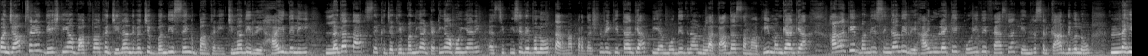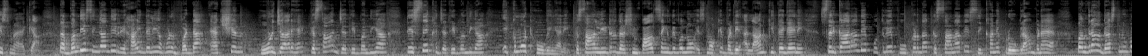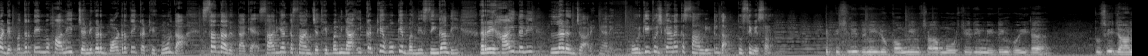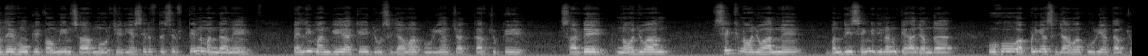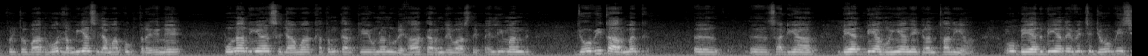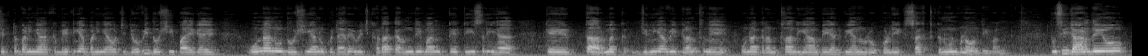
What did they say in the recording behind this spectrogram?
ਪੰਜਾਬ ਸਣੇ ਦੇਸ਼ ਦੀਆਂ ਵੱਖ-ਵੱਖ ਜ਼ਿਲ੍ਹਿਆਂ ਦੇ ਵਿੱਚ ਬੰਦੀ ਸਿੰਘ ਬੰਦ ਨੇ, ਜਿਨ੍ਹਾਂ ਦੀ ਰਿਹਾਈ ਦੇ ਲਈ ਲਗਾਤਾਰ ਸਿੱਖ ਜਥੇਬੰਦੀਆਂ ਡਟੀਆਂ ਹੋਈਆਂ ਨੇ। ਐਸਜੀਪੀਸੀ ਦੇ ਵੱਲੋਂ ਧਰਨਾ ਪ੍ਰਦਰਸ਼ਨ ਵੀ ਕੀਤਾ ਗਿਆ। ਪੀਐਮ ਮੋਦੀ ਦੇ ਨਾਲ ਮੁਲਾਕਾਤ ਦਾ ਸਮਾਂ ਵੀ ਮੰਗਿਆ ਗਿਆ। ਹਾਲਾਂਕਿ ਬੰਦੀ ਸਿੰਘਾਂ ਦੀ ਰਿਹਾਈ ਨੂੰ ਲੈ ਕੇ ਕੋਈ ਵੀ ਫੈਸਲਾ ਕੇਂਦਰ ਸਰਕਾਰ ਦੇ ਵੱਲੋਂ ਨਹੀਂ ਸੁਣਾਇਆ ਗਿਆ। ਤਾਂ ਬੰਦੀ ਸਿੰਘਾਂ ਦੀ ਰਿਹਾਈ ਦੇ ਲਈ ਹੁਣ ਵੱਡਾ ਐਕਸ਼ਨ ਹੋਣ ਜਾ ਰਿਹਾ ਹੈ। ਕਿਸਾਨ ਜਥੇਬੰਦੀਆਂ ਤੇ ਸਿੱਖ ਜਥੇਬੰਦੀਆਂ ਇਕਮੁੱਠ ਹੋ ਗਈਆਂ ਨੇ। ਕਿਸਾਨ ਲੀਡਰ ਦਰਸ਼ਨਪਾਲ ਸਿੰਘ ਦੇ ਵੱਲੋਂ ਇਸ ਮੌਕੇ ਵੱਡੇ ਐਲਾਨ ਕੀਤੇ ਗਏ ਨੇ। ਸਰਕਾਰਾਂ ਦੇ ਪੁਤਲੇ ਫੂਕਣ ਦਾ ਕਿਸਾਨਾਂ ਤੇ ਸਿੱਖਾਂ ਨੇ ਪ੍ਰੋਗਰਾਮ ਬਣਾਇਆ। 15 ਅਗਸਤ ਨੂੰ ਵੱਡੇ ਪੱਧਰ ਤੇ ਮੋਹਾਲੀ, ਚੰਡੀਗੜ੍ਹ ਬਾਰਡਰ ਤੇ ਇਕੱਠੇ ਹੋਣ ਦਾ ਸੱਦਾ ਦਿੱਤਾ ਗਿਆ। ਸਾਰੀਆਂ ਕਿਸਾਨ ਜਥੇਬੰਦੀਆਂ ਇਕੱਠੇ ਹੋ ਕੇ ਬੰਦੀ ਸਿੰਘਾਂ ਦੀ ਰਿਹਾਈ ਦੇ ਲਈ ਲੜਨ ਜਾ ਰਹੀਆਂ ਨੇ। ਹੋਰ ਕੀ ਕੁਝ ਕਹਿਣਾ ਕਿਸਾਨ ਲੀਡਰ ਦਾ? ਤੁਸੀਂ ਵੀ ਸੁਣੋ। ਪਿਛਲੀ ਦਿਨੀ ਜੋ ਕੌਮੀ ਇਨਸਾਫ ਮੋਰਚੇ ਦੀ ਮੀਟਿੰਗ ਹੋਈ ਹੈ, ਤੁਸੀਂ ਜਾਣਦੇ ਹੋ ਕਿ ਕੌਮੀ ਇਨਸਾਫ ਮੋਰਚੇ ਦੀਆਂ ਸਿਰਫ ਤੇ ਸਿਰਫ ਤਿੰਨ ਮੰਗਾਂ ਨੇ। ਪਹਿਲੀ ਮੰਗ ਇਹ ਆ ਕਿ ਜੋ ਸਜ਼ਾਵਾਂ ਪੂਰੀਆਂ ਚੱਕ ਕਰ ਚੁੱਕੇ ਸਾਡੇ ਨੌਜਵਾਨ, ਸਿੱਖ ਨੌਜਵਾਨ ਨੇ ਬੰਦੀ ਸਿੰਘ ਜਿਨ੍ਹਾਂ ਨੂੰ ਕਿਹਾ ਜਾਂਦਾ ਉਹ ਆਪਣੀਆਂ ਸਜ਼ਾਵਾਂ ਪੂਰੀਆਂ ਕਰ ਚੁੱਕਣ ਤੋਂ ਬਾਅਦ ਹੋਰ ਲੰਬੀਆਂ ਸਜ਼ਾਵਾਂ ਭੁਗਤ ਰਹੇ ਨੇ। ਉਹਨਾਂ ਦੀਆਂ ਸਜ਼ਾਵਾਂ ਖਤਮ ਕਰਕੇ ਉਹਨਾਂ ਨੂੰ ਰਿਹਾ ਕਰਨ ਦੇ ਵਾਸਤੇ ਪਹਿਲੀ ਮੰਗ, ਜੋ ਵੀ ਧਾਰਮਿਕ ਸਾਡੀਆਂ ਬੇਅਦਬੀਆਂ ਹੋਈਆਂ ਨੇ ਗ੍ਰੰਥਾਂ ਦੀਆਂ, ਉਹ ਬੇਅਦਬੀਆਂ ਦੇ ਵਿੱਚ ਜੋ ਵੀ ਸਿੱਟ ਬਣੀਆਂ, ਕਮੇਟੀਆਂ ਬਣੀਆਂ, ਉਹ ਚ ਜੋ ਵੀ ਦੋਸ਼ੀ ਪਾਏ ਗਏ ਉਹਨਾਂ ਨੂੰ ਦੋਸ਼ੀਆਂ ਨੂੰ ਕਟਹਿਰੇ ਵਿੱਚ ਖੜਾ ਕਰਨ ਦੀ ਮੰਗ ਤੇ ਤੀਸਰੀ ਹੈ ਕਿ ਧਾਰਮਿਕ ਜਿੰਨੀਆਂ ਵੀ ਗ੍ਰੰਥ ਨੇ, ਉਹਨਾਂ ਗ੍ਰੰਥਾਂ ਦੀਆਂ ਬੇਅਦਬੀਆਂ ਨੂੰ ਰੋਕਣ ਲਈ ਇੱਕ ਸਖਤ ਕਾਨੂੰਨ ਬਣਾਉਣ ਦੀ ਮੰਗ। ਤੁਸੀਂ ਜਾਣਦੇ ਹੋ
